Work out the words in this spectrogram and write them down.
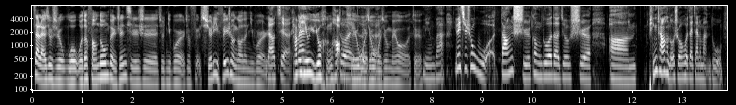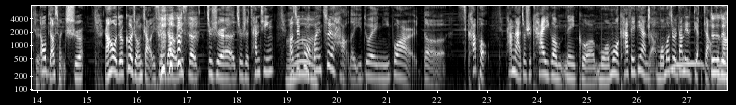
再来就是我我的房东本身其实是就是尼泊尔就非学历非常高的尼泊尔人，了解，他们英语又很好，所以我就我就没有对明白，因为其实我当时更多的就是，嗯、平常很多时候会在家里满都，对但我比较喜欢吃，然后我就各种找一些比较有意思的，就是就是餐厅，然后其实跟我关系系最好的一对尼泊尔的 couple。他们俩就是开一个那个馍馍咖啡店的，馍馍就是当地的饺饺子嘛。对对对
